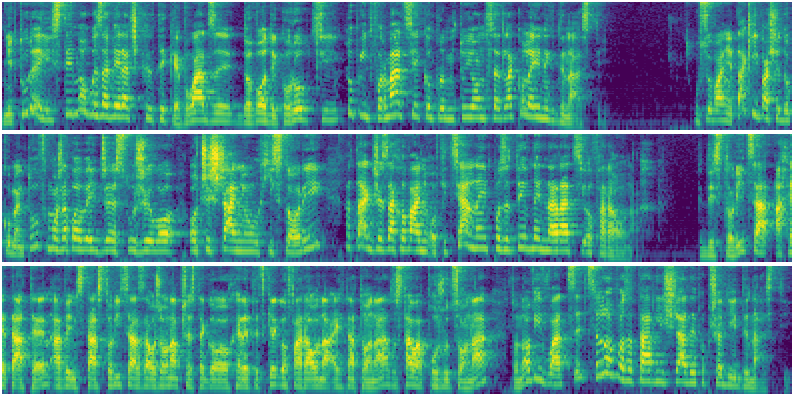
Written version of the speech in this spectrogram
Niektóre listy mogły zawierać krytykę władzy, dowody korupcji lub informacje kompromitujące dla kolejnych dynastii. Usuwanie takich właśnie dokumentów można powiedzieć, że służyło oczyszczaniu historii, a także zachowaniu oficjalnej, pozytywnej narracji o faraonach. Gdy stolica Achetaten, a więc ta stolica założona przez tego heretyckiego faraona Echnatona, została porzucona, to nowi władcy celowo zatarli ślady poprzedniej dynastii.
